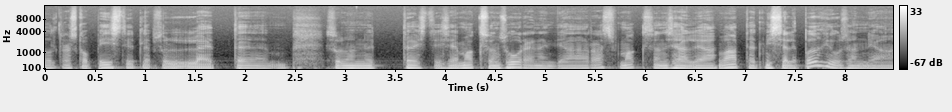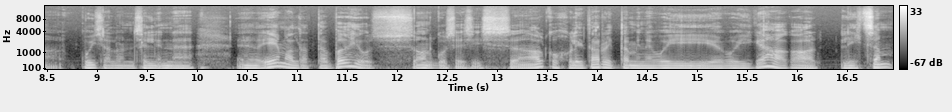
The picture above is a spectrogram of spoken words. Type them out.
ultraskopist ütleb sulle, et äh, sul on nüüd tõesti see maks on suurenenud ja rasv maks on seal ja vaata, et mis selle põhjus on ja kui seal on selline äh, eemaldatav põhjus, olgu see siis alkoholi tarvitamine või, või kehakaal, lihtsam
